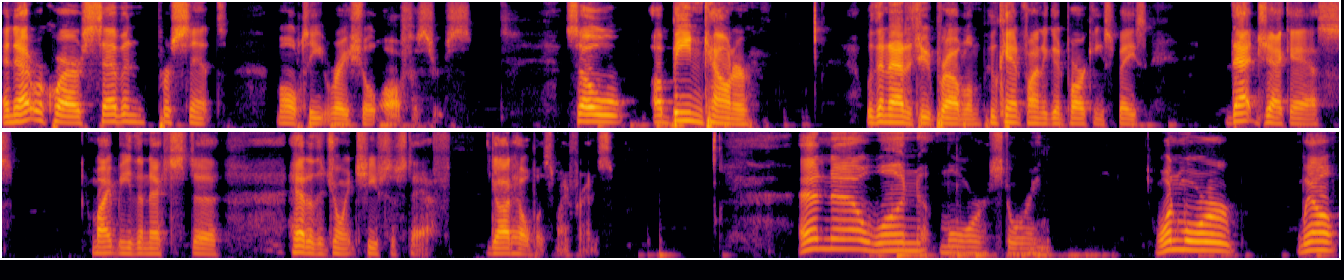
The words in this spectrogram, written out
and that requires 7% multiracial officers. So, a bean counter with an attitude problem who can't find a good parking space. That jackass might be the next uh, head of the Joint Chiefs of Staff. God help us, my friends. And now, one more story. One more, well,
